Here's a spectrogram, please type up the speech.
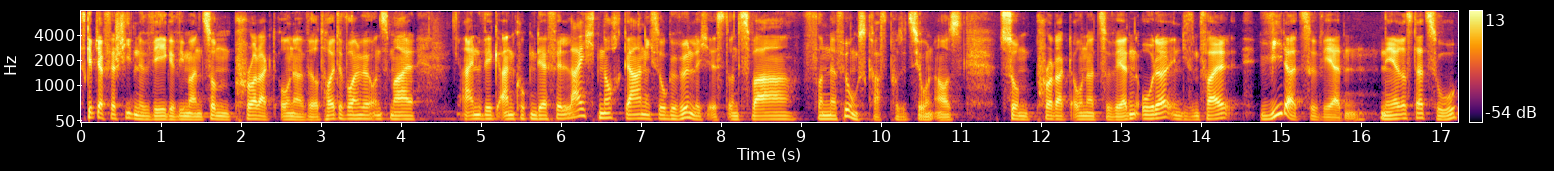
Es gibt ja verschiedene Wege, wie man zum Product Owner wird. Heute wollen wir uns mal einen Weg angucken, der vielleicht noch gar nicht so gewöhnlich ist und zwar von der Führungskraftposition aus zum Product Owner zu werden oder in diesem Fall wieder zu werden. Näheres dazu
